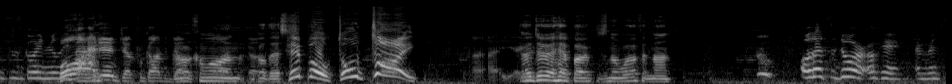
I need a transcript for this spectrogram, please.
This is going really Well, I didn't jump. Forgot to jump. Oh, come on. I Got this. Hippo, don't die! Uh, I- I- Go do it, Hippo. It's not worth it, man. Oh, that's a door. Okay, I missed.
